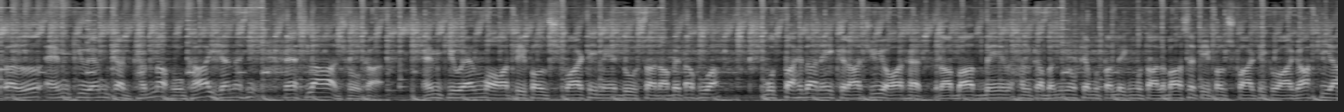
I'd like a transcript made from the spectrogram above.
कल एम क्यू एम का धरना होगा या नहीं? फैसला आज होगा। एम क्यू एम और पीपल्स पार्टी में दूसरा राबता हुआ। मुतहदा ने कराची और हैदराबाद में हल्का बंदियों के मुतलिक मुतालबा से पीपल्स पार्टी को आगाह किया।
